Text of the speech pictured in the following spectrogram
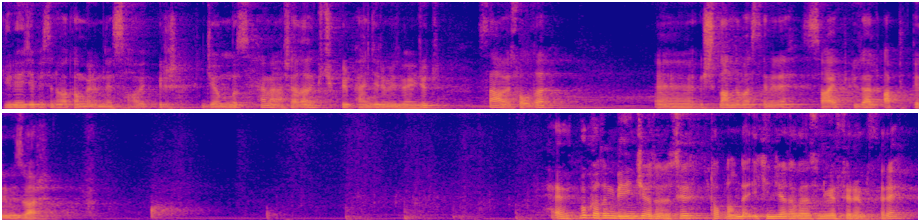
Güney cephesine bakan bölümde sabit bir camımız. Hemen aşağıda da küçük bir penceremiz mevcut. Sağ ve solda e, ışıklandırma sistemine sahip güzel apliklerimiz var. Evet bu katın birinci yatak odası. Toplamda ikinci yatak odasını gösteriyorum sizlere.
